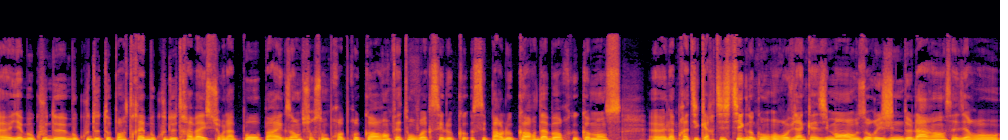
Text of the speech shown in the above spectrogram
Euh, il y a beaucoup de beaucoup d'autoportraits, beaucoup de travail sur la peau, par exemple, sur son propre corps. En fait, on voit que c'est le c'est par le corps d'abord que commence euh, la pratique artistique. Donc, on, revient quasiment aux origines de l'art, hein, c'est-à-dire au,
